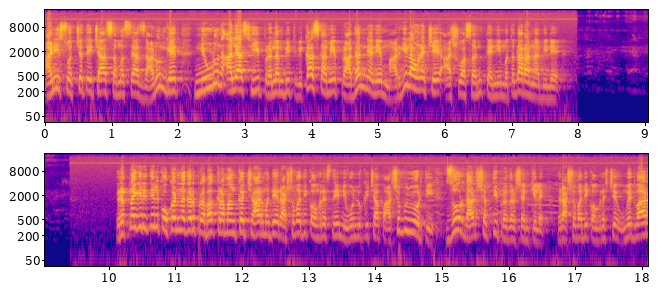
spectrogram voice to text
आणि स्वच्छतेच्या समस्या जाणून घेत निवडून आल्यास ही प्रलंबित विकास कामे प्राधान्याने मार्गी लावण्याचे आश्वासन त्यांनी मतदारांना दिले. रत्नागिरीतील कोकण नगर प्रभाग क्रमांक चारमध्ये राष्ट्रवादी काँग्रेसने निवडणुकीच्या पार्श्वभूमीवरती जोरदार शक्ती प्रदर्शन केले. राष्ट्रवादी काँग्रेसचे उमेदवार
